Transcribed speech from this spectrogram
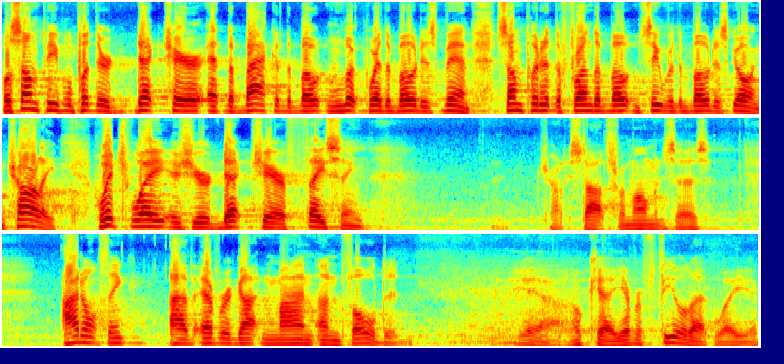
Well, some people put their deck chair at the back of the boat and look where the boat has been. Some put it at the front of the boat and see where the boat is going. Charlie, which way is your deck chair facing? Charlie stops for a moment and says, I don't think I've ever gotten mine unfolded. Yeah, okay. You ever feel that way?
